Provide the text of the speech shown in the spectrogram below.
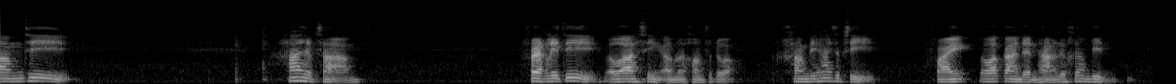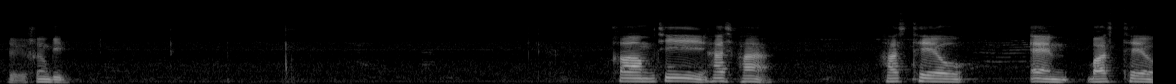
คำที่53 facility แปลว่าสิ่งอำนวยความสะดวก คำที่54 flight แปลว่าการเดินทางด้วยเครื่องบิน หรือเครื่องบิน คำที่55 hustle and bustle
